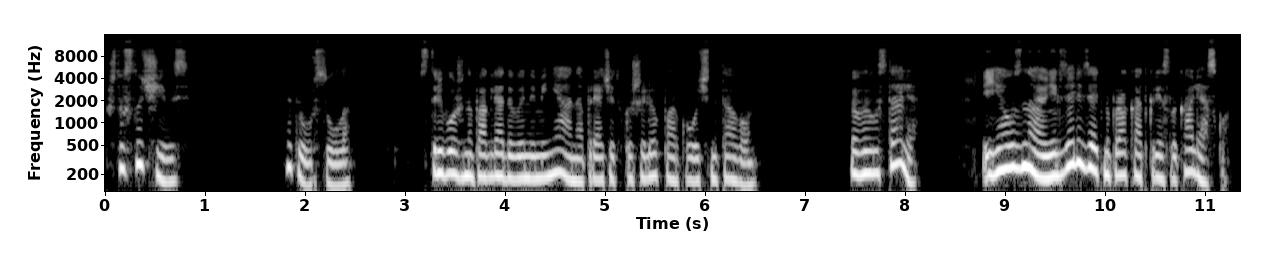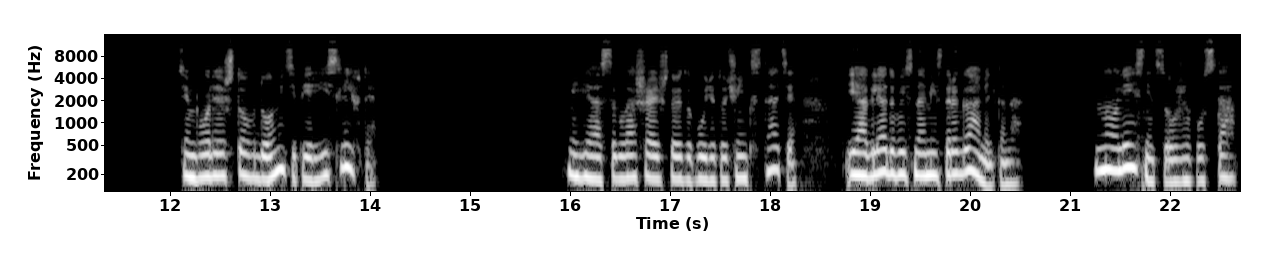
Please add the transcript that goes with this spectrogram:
Что случилось? Это Урсула. Встревоженно поглядывая на меня, она прячет в кошелек парковочный талон. Вы устали? Я узнаю, нельзя ли взять на прокат кресло-коляску. Тем более, что в доме теперь есть лифты. Я соглашаюсь, что это будет очень кстати, и оглядываюсь на мистера Гамильтона. Но лестница уже пуста.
